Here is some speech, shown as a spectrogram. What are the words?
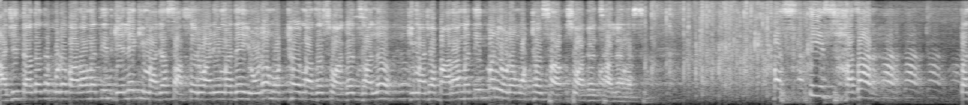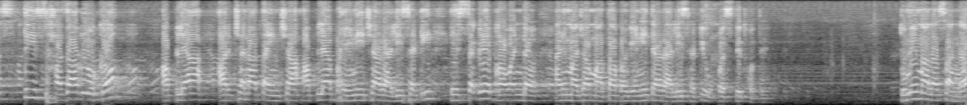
अजित तर पुढे बारामतीत गेले की माझ्या सासरवाडीमध्ये एवढं मोठं माझं स्वागत झालं की माझ्या बारामतीत पण एवढं मोठं सा- स्वागत झालं नसेल पस्तीस हजार पस्तीस हजार लोक आपल्या अर्चनाताईंच्या आपल्या बहिणीच्या रॅलीसाठी हे सगळे भावंड आणि माझ्या माता भगिनी त्या रॅलीसाठी उपस्थित होते. तुम्ही मला सांगा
